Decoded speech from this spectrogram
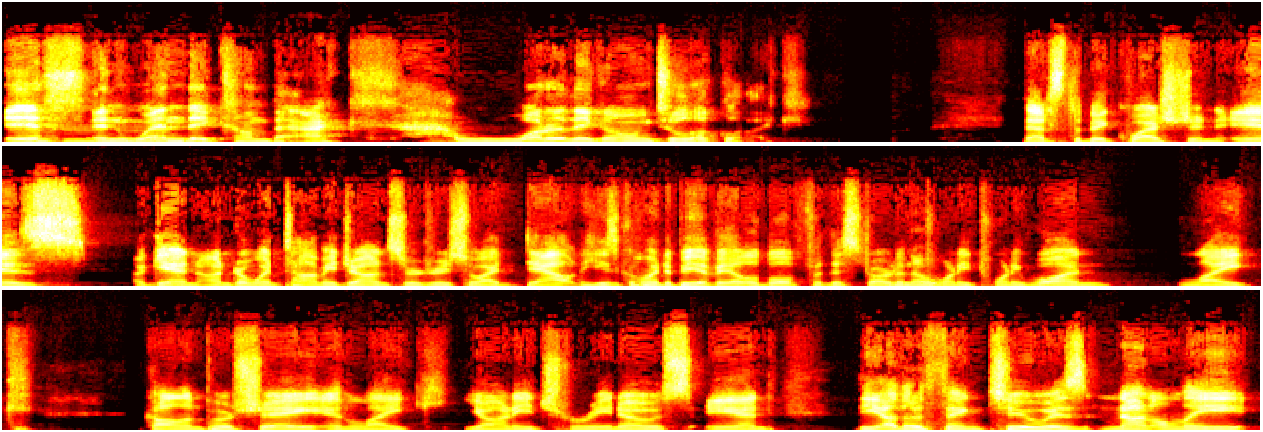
if mm-hmm. and when they come back, what are they going to look like? That's the big question. Is again underwent Tommy John surgery, so I doubt he's going to be available for the start of nope. 2021, like Colin Poche and like Yonny Chirinos. And the other thing too is not only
